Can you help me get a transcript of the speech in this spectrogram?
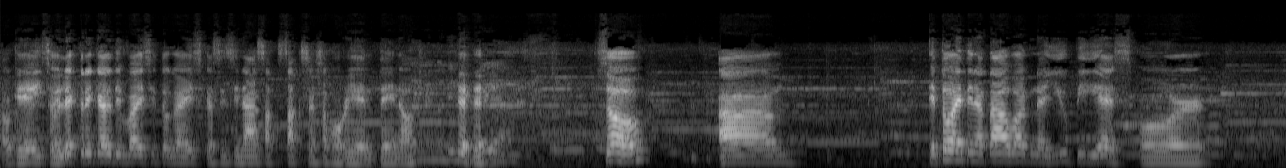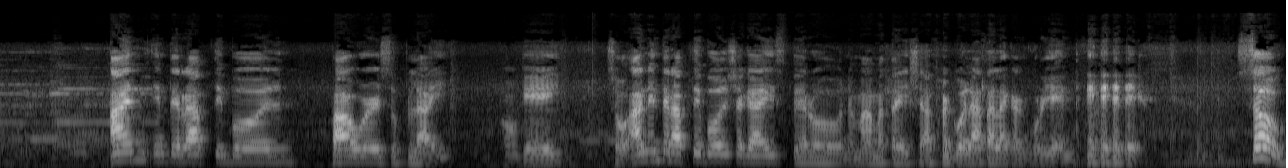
Okay? So electrical device ito guys kasi sinasaksak siya sa kuryente, no? Ah. So, um, ito ay tinatawag na UPS or Uninterruptible Power Supply. Okay? So, uninterruptible siya guys, pero namamatay siya pag wala talagang kuryente. so,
